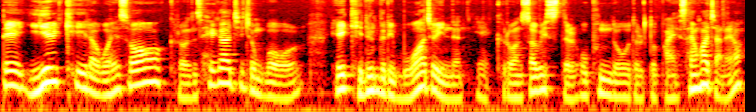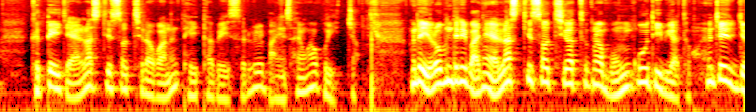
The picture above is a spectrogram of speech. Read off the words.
때 ELK라고 해서 그런 세 가지 정보의 기능들이 모아져 있는 예, 그런 서비스들, 오픈소스들도 많이 사용하잖아요. 그때 이제 Elasticsearch라고 하는 데이터베이스를 많이 사용하고 있죠. 근데 여러분들이 만약 Elasticsearch 같은 거나 MongoDB 같은 거, 현재 이제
